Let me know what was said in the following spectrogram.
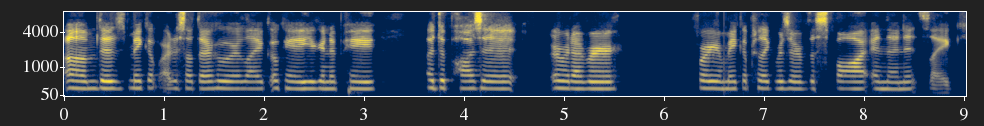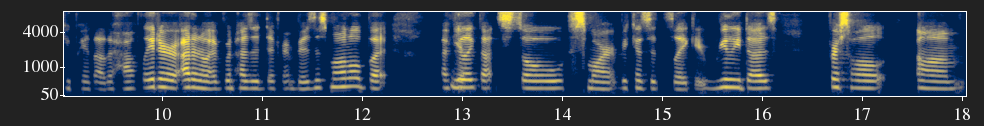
um there's makeup artists out there who are like, okay, you're gonna pay a deposit or whatever for your makeup to like reserve the spot and then it's like you pay the other half later. I don't know, everyone has a different business model, but I feel Yeah. like that's so smart because it's like it really does first of all um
